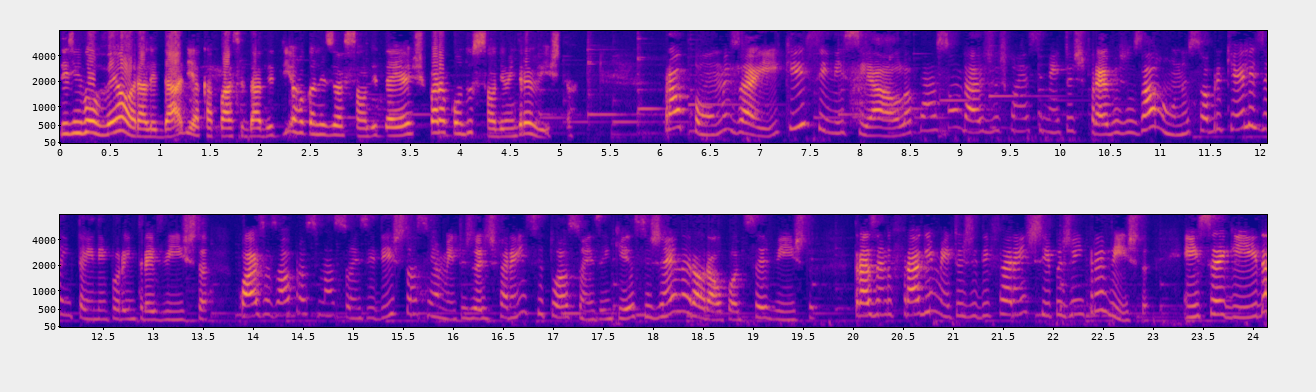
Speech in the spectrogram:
desenvolver a oralidade e a capacidade de organização de ideias para a condução de uma entrevista propomos aí que se inicie a aula com a sondagem dos conhecimentos prévios dos alunos sobre o que eles entendem por entrevista, quais as aproximações e distanciamentos das diferentes situações em que esse gênero oral pode ser visto, trazendo fragmentos de diferentes tipos de entrevista. Em seguida,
